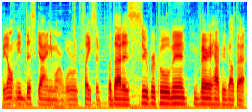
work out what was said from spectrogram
we don't need this guy anymore. We'll replace him. But that is super cool, man. Very happy about that.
